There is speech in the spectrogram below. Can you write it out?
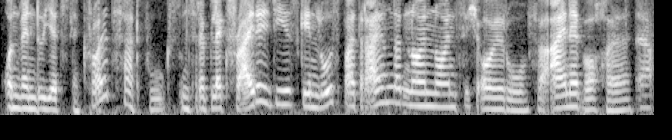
Und wenn du jetzt eine Kreuzfahrt buchst, unsere Black Friday Deals gehen los bei 399 Euro für eine Woche. Ja.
